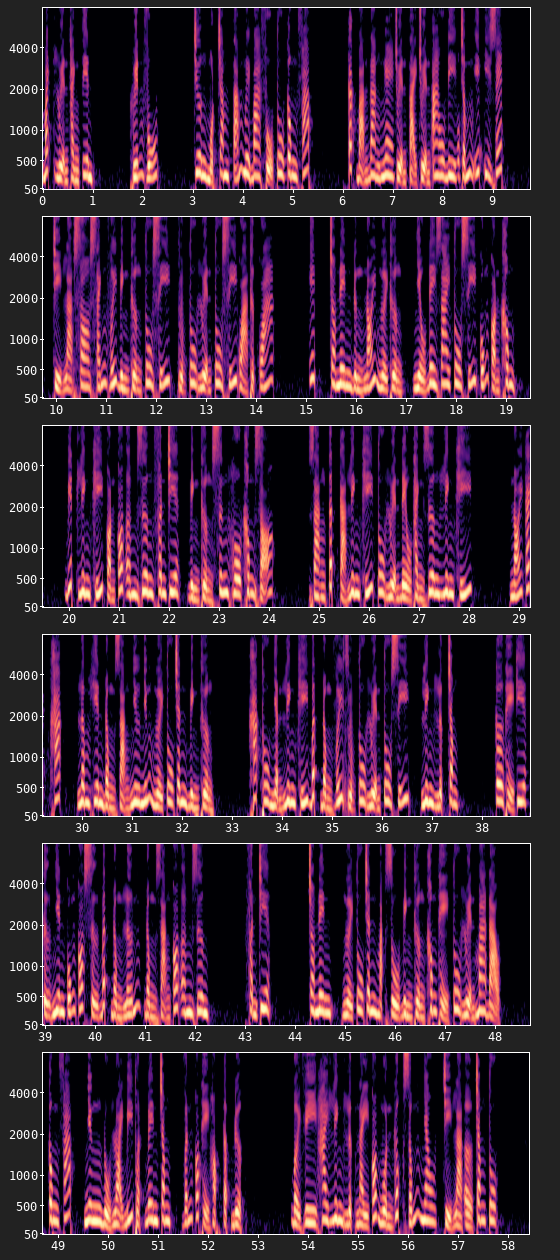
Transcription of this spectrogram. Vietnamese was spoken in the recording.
Bách luyện thành tiên. Huyến Vũ. Chương 183 Phụ Tu Công Pháp. Các bạn đang nghe truyện tại truyện Audi.xyz. Chỉ là so sánh với bình thường tu sĩ, việc tu luyện tu sĩ quả thực quá. Ít, cho nên đừng nói người thường, nhiều đê giai tu sĩ cũng còn không. Biết linh khí còn có âm dương phân chia, bình thường xưng hô không rõ. Rằng tất cả linh khí tu luyện đều thành dương linh khí. Nói cách khác, Lâm Hiên đồng dạng như những người tu chân bình thường. Khác thu nhận linh khí bất đồng với dù tu luyện tu sĩ, linh lực trong. Cơ thể kia tự nhiên cũng có sự bất đồng lớn, đồng dạng có âm dương. Phần chia. Cho nên, người tu chân mặc dù bình thường không thể tu luyện ma đạo, công pháp, nhưng đủ loại bí thuật bên trong vẫn có thể học tập được. Bởi vì hai linh lực này có nguồn gốc giống nhau chỉ là ở trong tu.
